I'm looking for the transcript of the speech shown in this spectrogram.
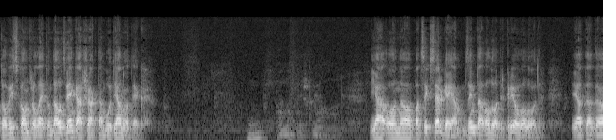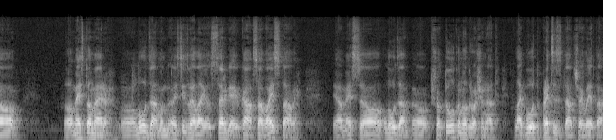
to visu kontrolēt un daudz vienkāršāk tam būtu jānotiek. Jā, un pat cik Sergejam dzimtā valoda ir Krievu valoda, jā, tad mēs tomēr lūdzām, un es izvēlējos Sergeju kā savu aizstāvi. Jā, mēs lūdzām šo tulku nodrošināt lai būtu precizitāte šai lietā.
